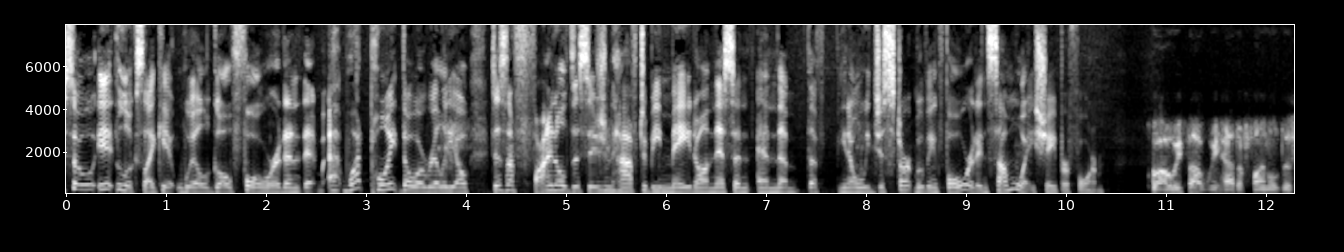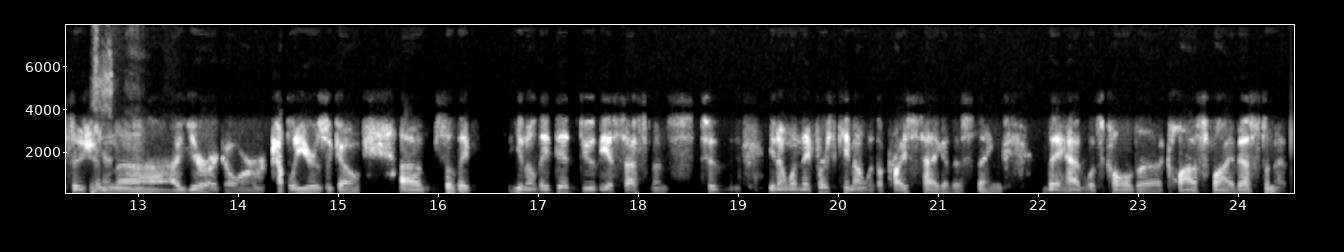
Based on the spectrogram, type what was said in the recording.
So it looks like it will go forward. And at what point, though, Aurelio, does a final decision have to be made on this, and and the the you know we just start moving forward in some way, shape, or form? Well, we thought we had a final decision uh, a year ago or a couple of years ago. Uh, so they you know, they did do the assessments to, you know, when they first came out with the price tag of this thing, they had what's called a class five estimate.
